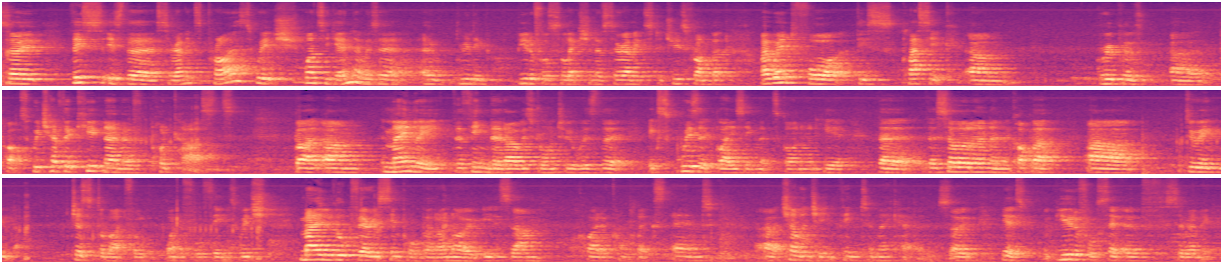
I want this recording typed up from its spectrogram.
So this is the Ceramics Prize, which once again there was a, a really beautiful selection of ceramics to choose from, but I went for this classic um, group of uh, pots, which have the cute name of Pod Casts. But um, mainly the thing that I was drawn to was the exquisite glazing that's gone on here. The, the celadon and the copper are doing just delightful, wonderful things, which may look very simple, but I know is um, quite a complex and uh, challenging thing to make happen. So yes, a beautiful set of ceramic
